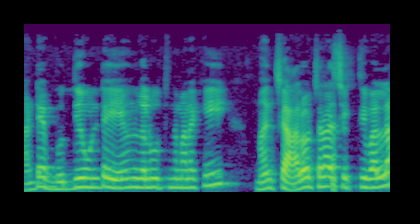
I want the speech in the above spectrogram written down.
అంటే బుద్ధి ఉంటే ఏం కలుగుతుంది మనకి? మంచి ఆలోచన శక్తి వల్ల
